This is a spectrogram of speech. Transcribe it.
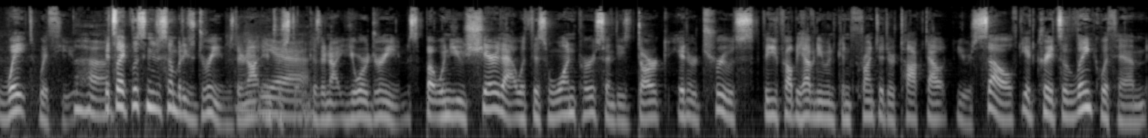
weight with you. Uh-huh. It's like listening to somebody's dreams. They're not interesting Yeah. because they're not your dreams. But when you share that with this one person, these dark inner truths that you probably haven't even confronted or talked out yourself, it creates a link with him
